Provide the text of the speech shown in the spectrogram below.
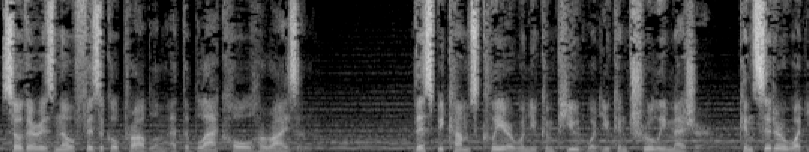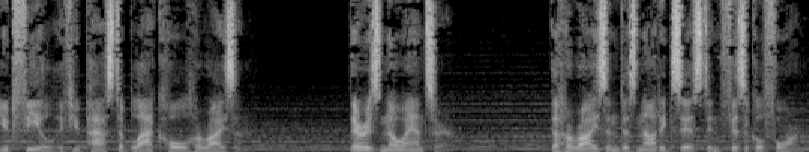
So there is no physical problem at the black hole horizon. This becomes clear when you compute what you can truly measure. Consider what you'd feel if you passed a black hole horizon. There is no answer. The horizon does not exist in physical form.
